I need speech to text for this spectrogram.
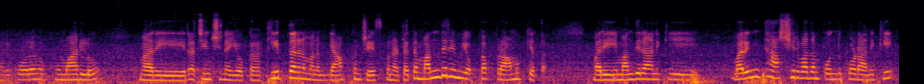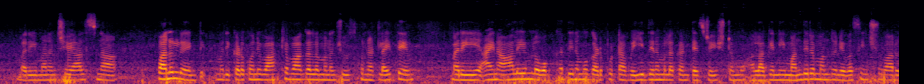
మరి కోరహ కుమారులు మరి రచించిన ఈ యొక్క కీర్తనను మనం జ్ఞాపకం చేసుకున్నట్టయితే మందిరం యొక్క ప్రాముఖ్యత. మరి మందిరానికి మరింత ఆశీర్వాదం పొందుకోవడానికి మరి మనం చేయాల్సిన పనులు ఏంటి? మరి ఇక్కడ కొన్ని వాక్య భాగాలు మనం చూసుకున్నట్లయితే మరి ఆయన ఆలయంలో ఒక్క దినము గడుపుట వెయ్యి దినముల కంటే శ్రేష్టము. అలాగే నీ మందిరమందు నివసించు వారు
